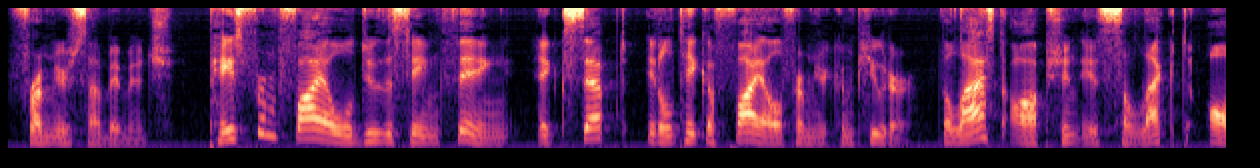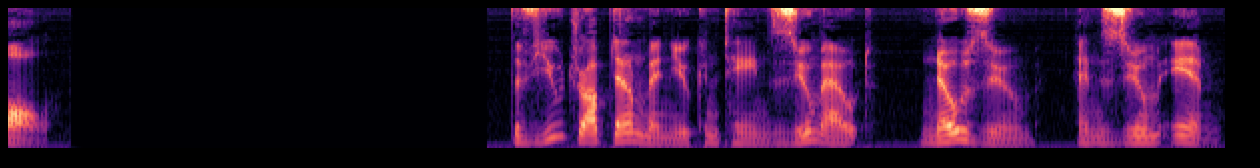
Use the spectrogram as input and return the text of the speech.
from your subimage. Paste from file will do the same thing, except it'll take a file from your computer. The last option is Select All. The View drop-down menu contains Zoom Out, No Zoom, and Zoom In.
